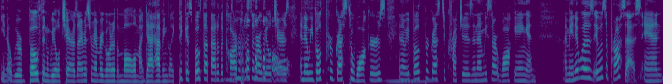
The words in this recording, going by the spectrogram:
you know, we were both in wheelchairs. I just remember going to the mall, and my dad having to like pick us both up out of the car, put us in our wheelchairs, and then we both progressed to walkers, and then we both mm. progressed to crutches, and then we start walking. And I mean, it was it was a process, and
